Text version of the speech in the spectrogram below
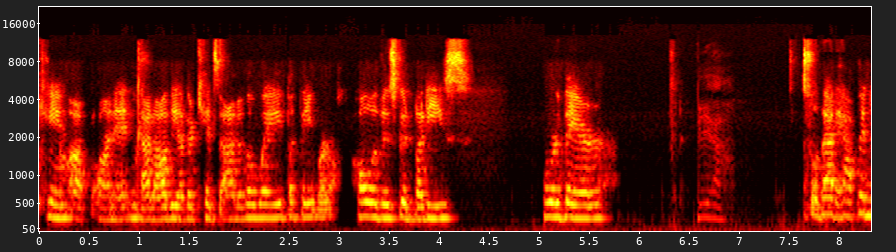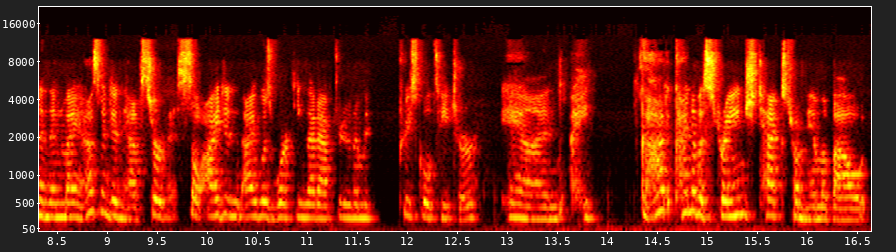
came up on it and got all the other kids out of the way, but they were all of his good buddies were there. Yeah. So that happened. And then my husband didn't have service. So I didn't, I was working that afternoon. I'm a preschool teacher. And I got kind of a strange text from him about,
